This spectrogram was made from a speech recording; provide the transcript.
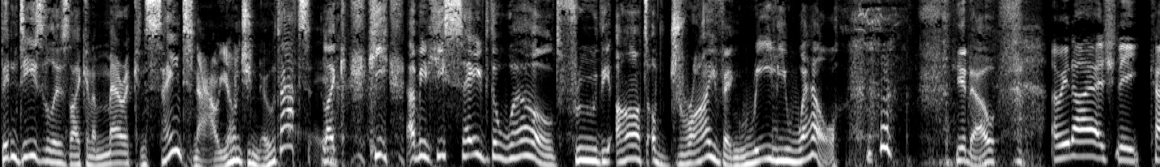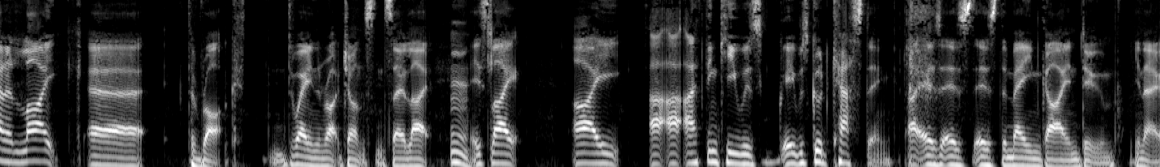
Vin Diesel is like an American saint now. Don't you know that? Like he, I mean, he saved the world through the art of driving really well. you know, I mean, I actually kind of like uh, The Rock, Dwayne The Rock Johnson. So, like, it's like I, I, I think he was it was good casting uh, as, as as the main guy in Doom. You know,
